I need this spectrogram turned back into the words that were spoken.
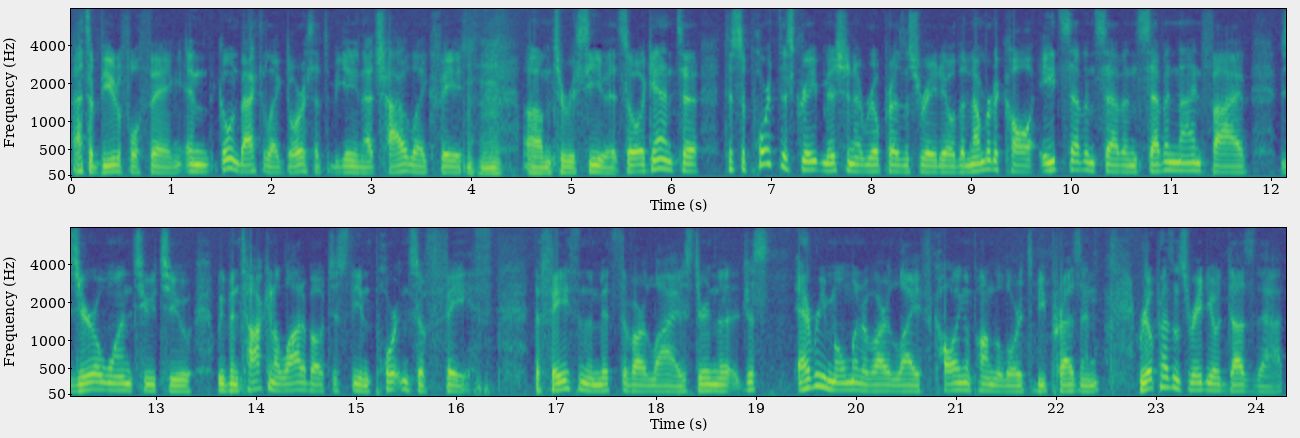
that's a beautiful thing. And going back to like Doris at the beginning, that childlike faith um, to receive it. So again, to to support this great mission at Real Presence Radio, the number to call 877-795-0122. We've been talking a lot about just the importance of faith, the faith in the midst of our lives during the just every moment of our life calling upon the Lord to be present. Real Presence Radio does that.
